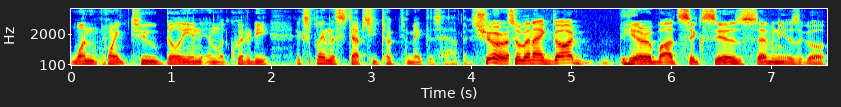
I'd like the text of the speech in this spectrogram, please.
1.2 billion in liquidity. Explain the steps you took to make this happen. Sure. So when I got here about six years, seven years ago,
